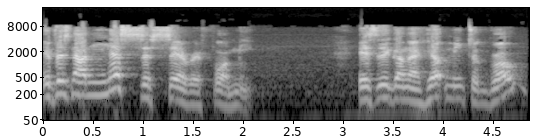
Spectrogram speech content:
If it's not necessary for me, is it going to help me to grow?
